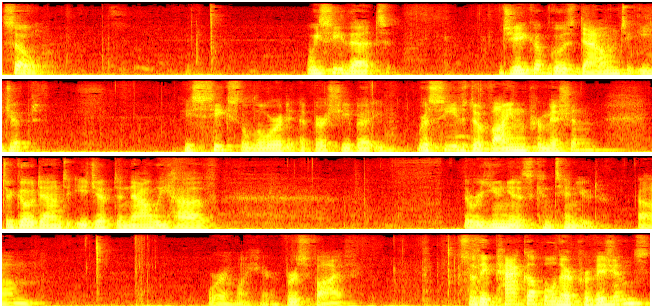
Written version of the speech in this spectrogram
So, we see that Jacob goes down to Egypt. He seeks the Lord at Beersheba. He receives divine permission to go down to Egypt. And now we have the reunion is continued. Um, where am I here? Verse 5. So they pack up all their provisions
